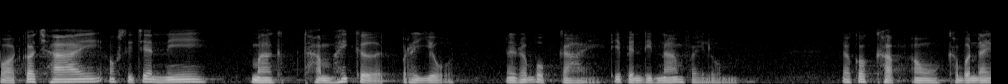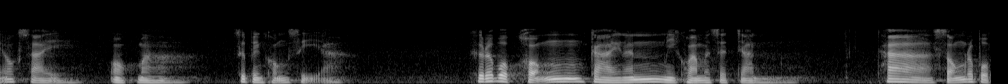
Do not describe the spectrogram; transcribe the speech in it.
ปอดก็ใช้ออกซิเจนนี้ มาทำให้เกิดประโยชน์ในระบบกายที่เป็นดินน้ำไฟลม แล้วก็ขับเอาคาร์บอนไดออกไซด์ออกมา ซึ่งเป็นของเสีย คือระบบของกายนั้นมีความมหัศจรรย์ ถ้าสองระบบ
